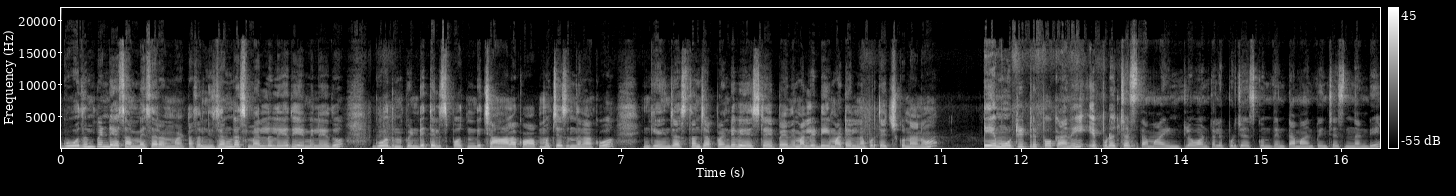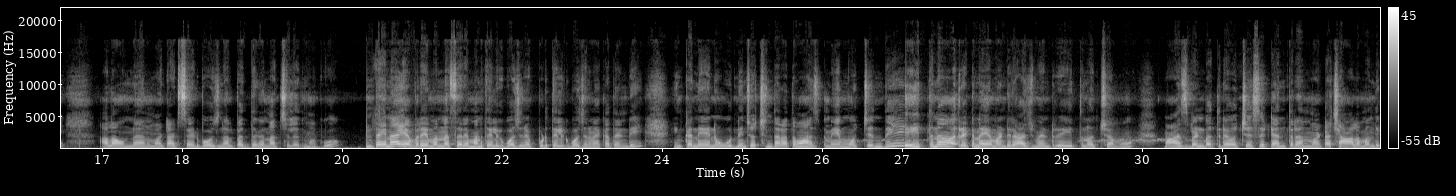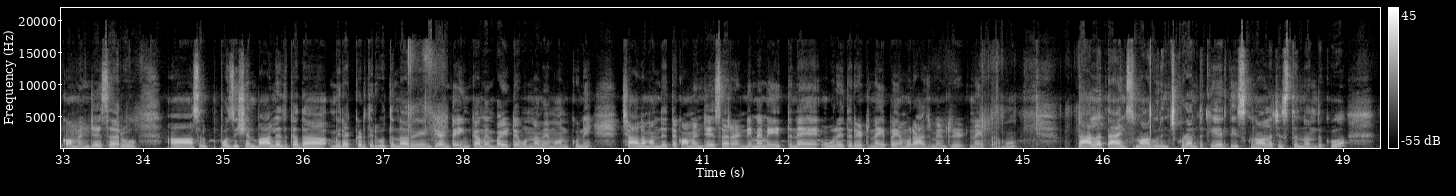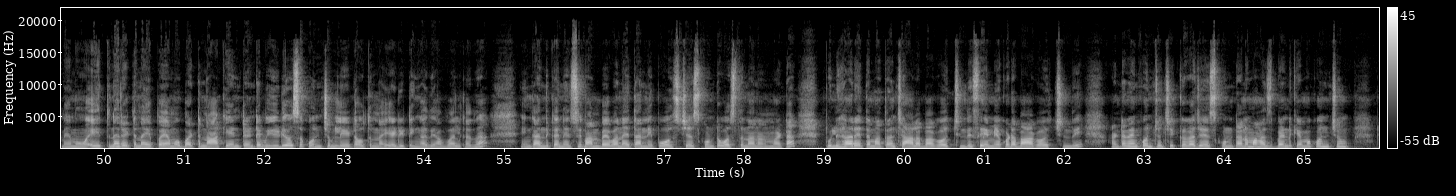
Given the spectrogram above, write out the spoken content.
గోధుమ పిండి వేసి అమ్మేశారనమాట. అసలు నిజంగా స్మెల్ లేదు ఏమీ లేదు. గోధుమ పిండి తెలిసిపోతుంది. చాలా కోపం వచ్చేసింది నాకు. ఇంకేం చేస్తాను చెప్పండి వేస్ట్ అయిపోయింది. మళ్ళీ డీమార్ట్ వెళ్ళినప్పుడు తెచ్చుకున్నాను. ఏ మూటి ట్రిప్పో కానీ ఎప్పుడు వచ్చేస్తామా ఇంట్లో వంటలు ఎప్పుడు చేసుకుని తింటామా? అనిపించేసిందండి. అలా ఉన్నాయన్నమాట. అటు సైడ్ భోజనాలు పెద్దగా నచ్చలేదు మాకు. ఎంతైనా ఎవరేమన్నా సరే మన తెలుగు భోజనం ఎప్పుడు తెలుగు భోజనమే కదండి. ఇంకా నేను ఊరి నుంచి వచ్చిన తర్వాత మా హస్ మేము వచ్చింది ఎయిత్న రిటర్న్ అయ్యామండి రాజమండ్రి ఎయిత్న వచ్చాము. మా హస్బెండ్ బర్త్డే వచ్చేసి టెన్త్ అనమాట చాలామంది కామెంట్ చేశారు అసలు పొజిషన్ బాగాలేదు కదా మీరు ఎక్కడ తిరుగుతున్నారు ఏంటి? అంటే ఇంకా మేము బయటే ఉన్నామేమో అనుకుని చాలామంది అయితే కామెంట్ చేశారండి. మేము ఎయిత్నే ఊరైతే రిటర్న్ అయిపోయాము రాజమండ్రి రిటర్న్ అయిపోయాము. చాలా థ్యాంక్స్ మా గురించి కూడా అంత కేర్ తీసుకుని ఆలోచిస్తున్నందుకు. మేము ఎయిత్న రిటర్న్ అయిపోయాము. బట్ నాకేంటంటే వీడియోస్ కొంచెం లేట్ అవుతున్నాయి. ఎడిటింగ్ అది అవ్వాలి కదా. ఇంకా అందుకనేసి వన్ బై వన్ అయితే అన్నీ పోస్ట్ చేసుకుంటూ వస్తున్నాను అనమాట పులిహోర అయితే మాత్రం చాలా బాగా వచ్చింది. సేమియా కూడా బాగా వచ్చింది. అంటే నేను కొంచెం చిక్కగా చేసుకుంటాను. మా హస్బెండ్కి ఏమో కొంచెం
